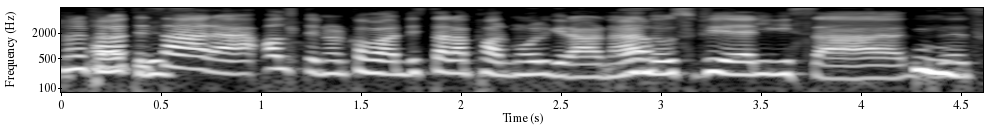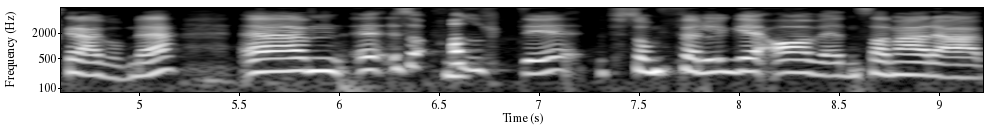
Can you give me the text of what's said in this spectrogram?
Men jeg føler at disse her, eh, alltid når det kommer disse der palmeolje-greiene, Ja. da Sofie Elise eh, Mm. skrev om det um, Så alltid som følge av en sånn her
